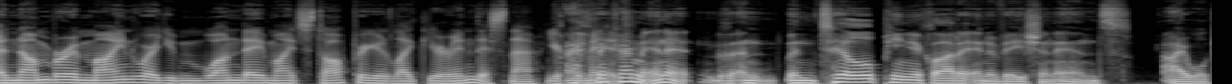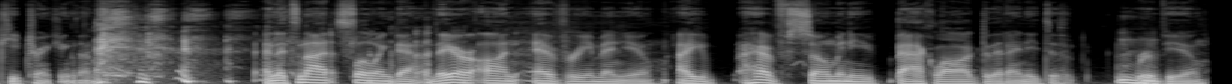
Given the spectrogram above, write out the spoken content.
a number in mind where you one day might stop or you're like, you're in this now? You're I think I'm in it. And until pina colada innovation ends, I will keep drinking them. and it's not slowing down. They are on every menu. I I have so many backlogged that I need to Mhm. review.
